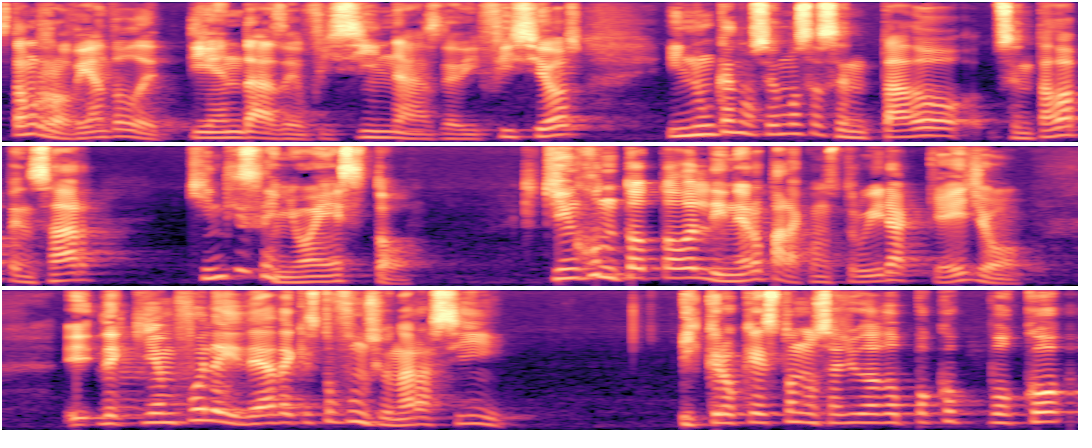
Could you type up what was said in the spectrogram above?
estamos rodeados de tiendas, de oficinas, de edificios y nunca nos hemos sentado, sentado a pensar, ¿quién diseñó esto? ¿Quién juntó todo el dinero para construir aquello? ¿De quién fue la idea de que esto funcionara así? Y creo que esto nos ha ayudado poco a poco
